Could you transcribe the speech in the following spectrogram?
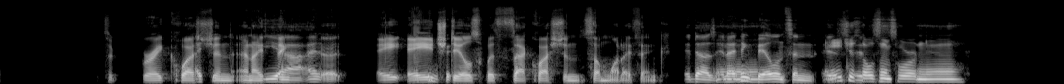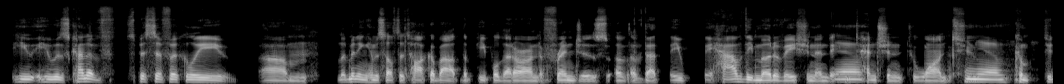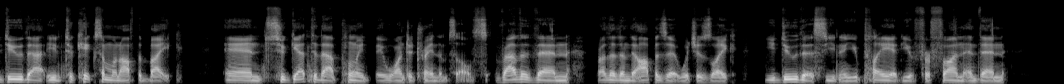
It's a great question, and I yeah, think and- uh, a- age ba- deals with that question somewhat. I think. it does, and I think Bailenson Age is also important, yeah. he he was kind of specifically um, limiting himself to talk about the people that are on the fringes of, of that they they have the motivation and the Yeah. intention to want to Yeah. com- to do that you know, to kick someone off the bike and to get to that point they want to train themselves rather than rather than the opposite which is like you do this you know you play it you for fun and then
